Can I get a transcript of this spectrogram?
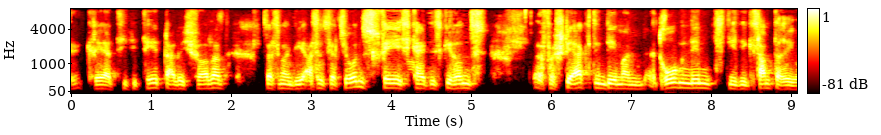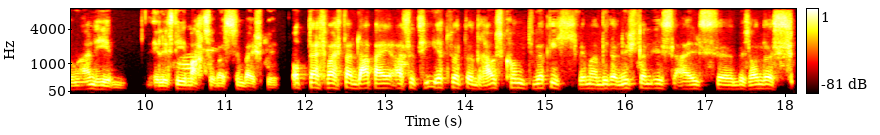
äh, Kreativität dadurch fördert, dass man die Assoziationsfähigkeit des Gehirns äh, verstärkt, indem man Drogen nimmt, die die Gesamterregung anheben. LSD macht sowas zum Beispiel. Ob das, was dann dabei assoziiert wird und rauskommt, wirklich, wenn man wieder nüchtern ist, als äh, besonders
